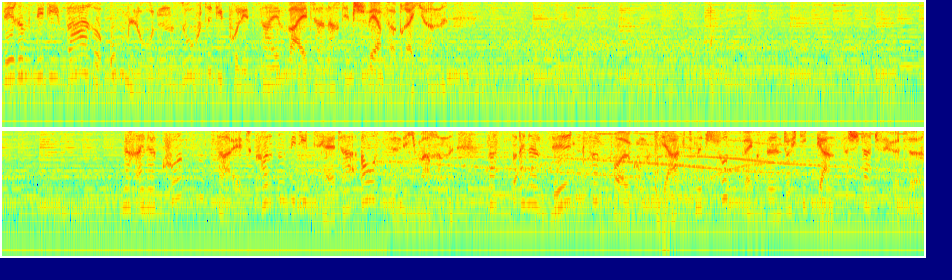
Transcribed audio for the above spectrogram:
Während sie die Ware umluden, suchte die Polizei weiter nach den Schwerverbrechern. Nach einer kurzen Zeit konnten sie die Täter ausfindig machen, was zu einer wilden Verfolgungsjagd mit Schusswechseln durch die ganze Stadt führte.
